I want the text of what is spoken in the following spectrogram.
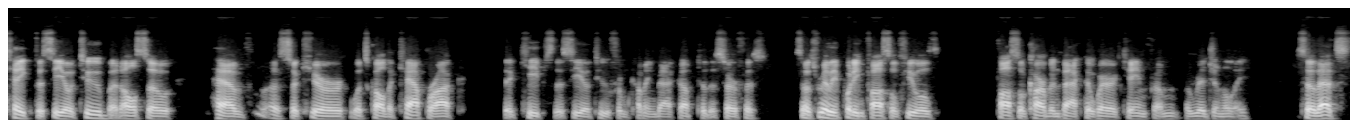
take the CO2, but also have a secure what's called a cap rock that keeps the CO2 from coming back up to the surface. So it's really putting fossil fuels fossil carbon back to where it came from originally. So that's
